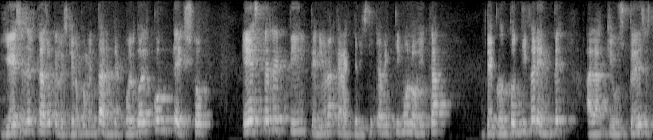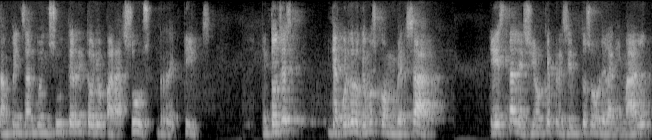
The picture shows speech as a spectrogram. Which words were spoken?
Y ese es el caso que les quiero comentar. De acuerdo al contexto, este reptil tenía una característica victimológica de pronto diferente a la que ustedes están pensando en su territorio para sus reptiles. Entonces, de acuerdo a lo que hemos conversado, esta lesión que presento sobre el animal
